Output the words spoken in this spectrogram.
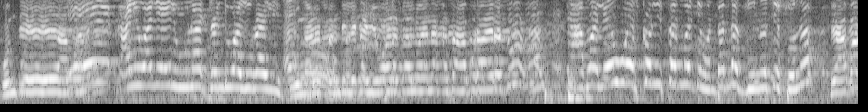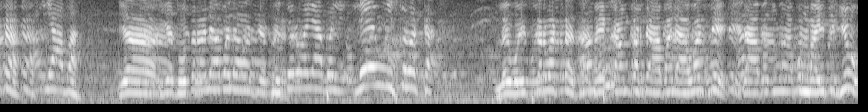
कोणते हे आपण काळीवाली येईल उन्हात थंडी वाजू राहिली. उन्हाळ्यात थंडीले काय हिवाळा चालू आहे ना कसा आबुरा आहे रे तू? लय वयस्कर मग ते म्हणतात ना जुनं ते सोनं. हे आबा का? हा, या आबा. या या धोतराले आबाला आवाज द्यायचा आहे. धोतरवाले आबा लय वयस्कर वाटतात. लय वयस्कर वाटतात. मग एक काम करते आबाला आवाज दे. त्या आबाजून आपण माहिती घेऊ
